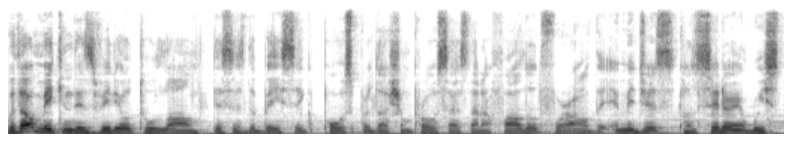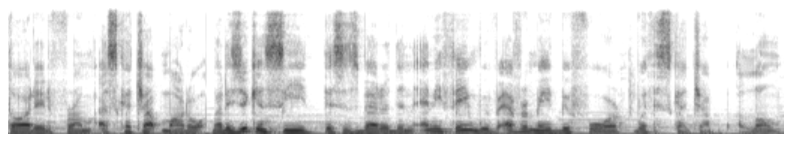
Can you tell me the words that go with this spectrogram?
Without making this video too long, this is the basic post-production process that I followed for all the images, considering we started from a SketchUp model. But as you can see, this is better than anything we've ever made before with SketchUp alone.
